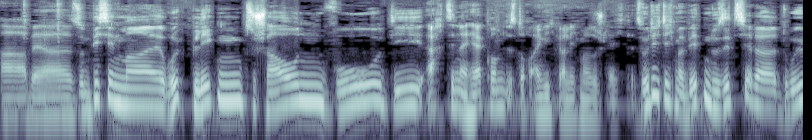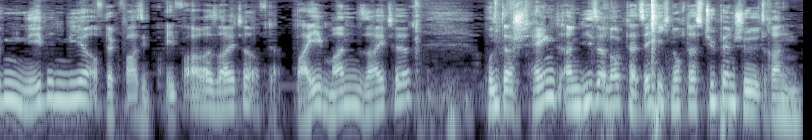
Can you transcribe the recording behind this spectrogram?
Aber so ein bisschen mal rückblicken zu schauen, wo die 18er herkommt, ist doch eigentlich gar nicht mal so schlecht. Jetzt würde ich dich mal bitten, du sitzt ja da drüben neben mir auf der quasi Beifahrerseite, auf der Beimannseite. Und da hängt an dieser Lok tatsächlich noch das Typenschild dran.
